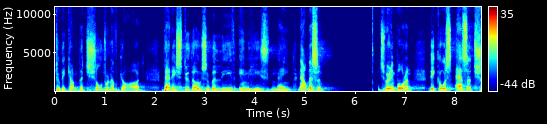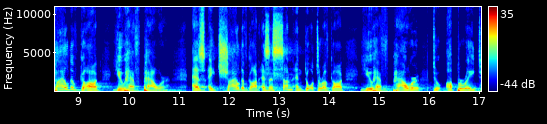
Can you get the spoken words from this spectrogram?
to become the children of God. That is to those who believe in his name. Now, listen. It's very important because as a child of God, you have power. As a child of God, as a son and daughter of God, you have power to operate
